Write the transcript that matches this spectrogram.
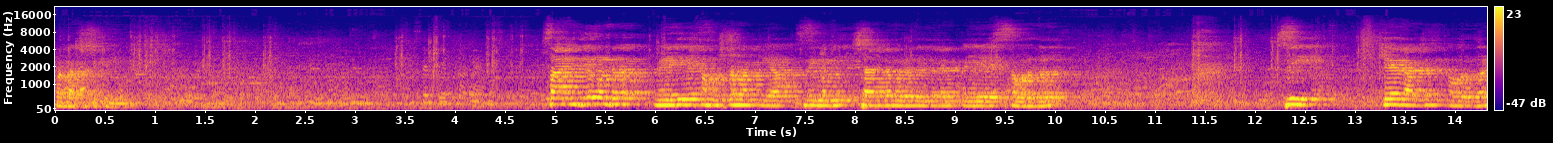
പ്രകാശിപ്പിക്കുന്നു. സാന്നിധ്യം കൊണ്ട് വേദിയെ സമ്പുഷ്ടമാക്കിയ Shrimati Sharada Muralidharan I A S അവർകൾ ശ്രീ കെ രാജൻ അവർകൾ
